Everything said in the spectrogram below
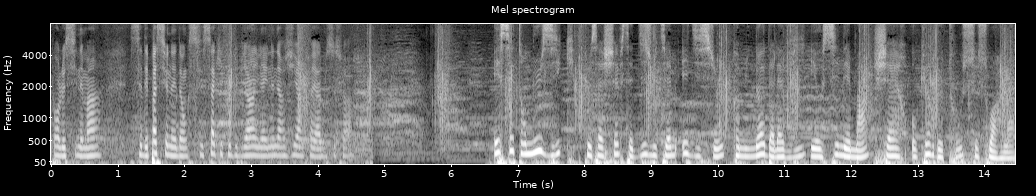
pour le cinéma. C'est des passionnés, donc c'est ça qui fait du bien. Il a une énergie incroyable ce soir. Et c'est en musique que s'achève cette 18e édition comme une ode à la vie et au cinéma cher au cœur de tous ce soir-là.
